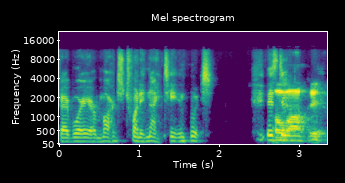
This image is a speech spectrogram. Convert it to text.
February or March 2019, which is. Oh wow! It,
